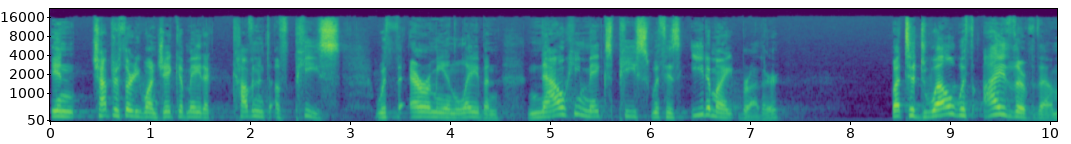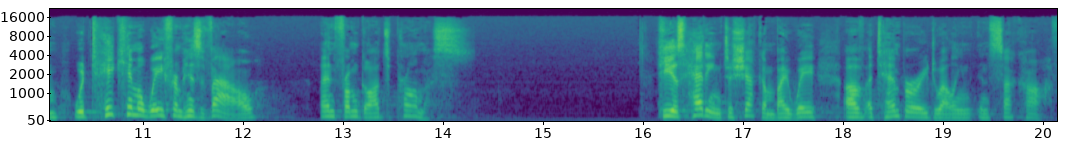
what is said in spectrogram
In chapter 31, Jacob made a covenant of peace with the Aramean Laban. Now he makes peace with his Edomite brother but to dwell with either of them would take him away from his vow and from God's promise. He is heading to Shechem by way of a temporary dwelling in Succoth.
